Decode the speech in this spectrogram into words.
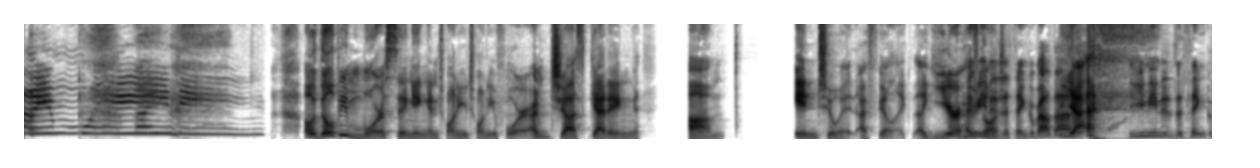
I'm waiting. oh, there'll be more singing in 2024. I'm just getting um into it. I feel like a year has. You needed gone. to think about that? yeah, You needed to think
